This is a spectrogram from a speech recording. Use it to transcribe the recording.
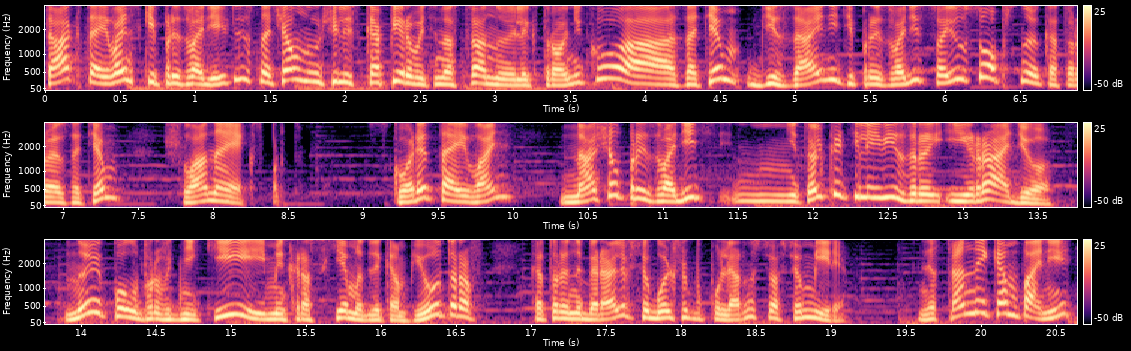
Так, тайваньские производители сначала научились копировать иностранную электронику, а затем дизайнить и производить свою собственную, которая затем шла на экспорт. Вскоре Тайвань начал производить не только телевизоры и радио, но и полупроводники и микросхемы для компьютеров, которые набирали все большую популярность во всем мире – Иностранные компании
